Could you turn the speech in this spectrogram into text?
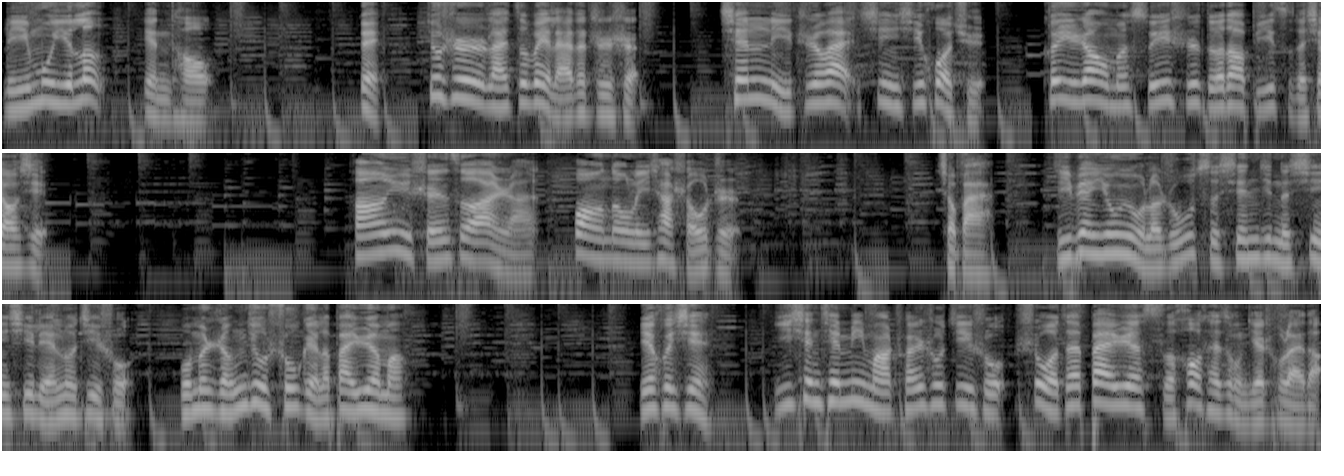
李牧一愣，点头：“对，就是来自未来的知识。千里之外信息获取，可以让我们随时得到彼此的消息。”唐玉神色黯然，晃动了一下手指：“小白，即便拥有了如此先进的信息联络技术，我们仍旧输给了拜月吗？别灰心。”一线牵密码传输技术是我在拜月死后才总结出来的，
